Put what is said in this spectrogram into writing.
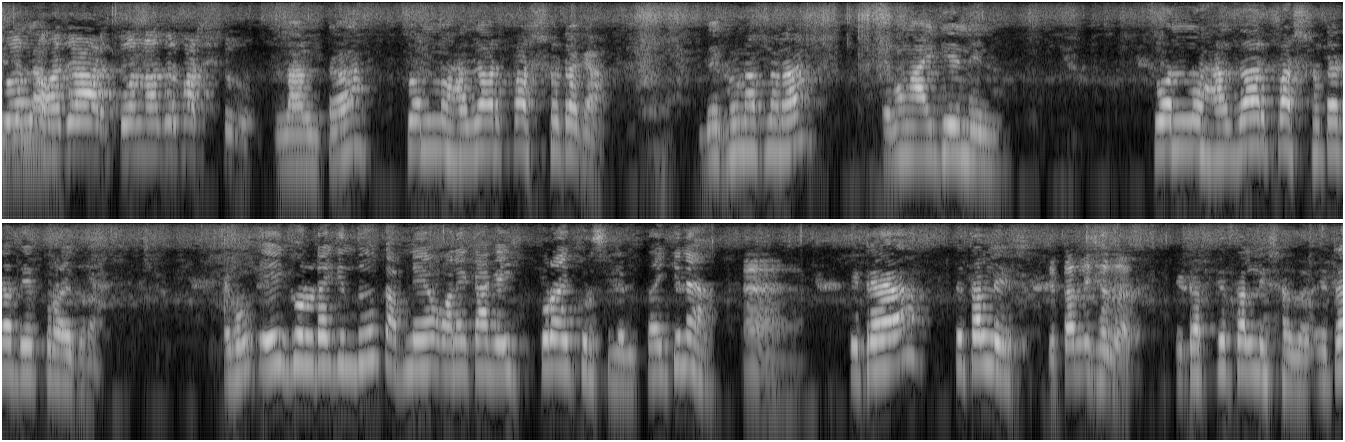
চুয়ান্ন হাজার চুয়ান্ন হাজার পাঁচশো। লালটা চুয়ান্ন হাজার পাঁচশো টাকা। দেখুন আপনারা এবং আইডিয়া নিন। চুয়ান্ন হাজার পাঁচশো টাকা দিয়ে ক্রয় করা। এবং এই গরুটা কিন্তু আপনি অনেক আগেই ক্রয় করছিলেন তাই কি না? হ্যাঁ। এটা তেতাল্লিশ। তেতাল্লিশ হাজার। এটা তেতাল্লিশ হাজার এটা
